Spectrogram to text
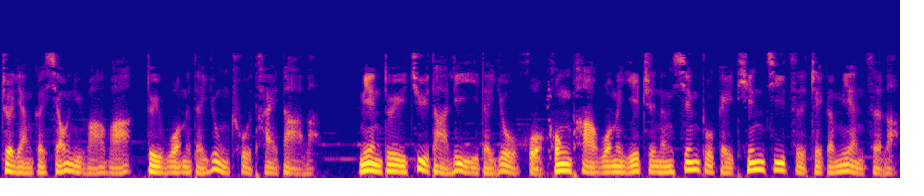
这两个小女娃娃对我们的用处太大了，面对巨大利益的诱惑，恐怕我们也只能先不给天机子这个面子了。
